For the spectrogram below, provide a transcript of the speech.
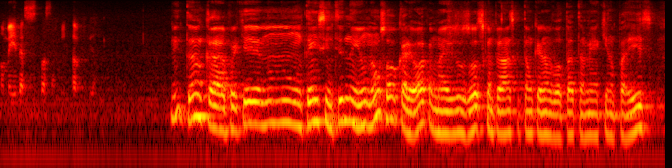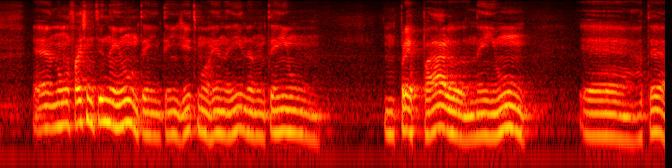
no meio dessa situação que a gente tá vivendo. Então, cara, porque não, não, tem sentido nenhum, não só o Carioca, mas os outros campeonatos que estão querendo voltar também aqui no país. É, não faz sentido nenhum, tem, tem gente morrendo ainda, não tem um, um preparo nenhum. É, até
